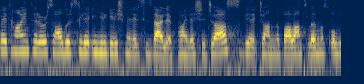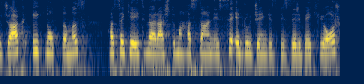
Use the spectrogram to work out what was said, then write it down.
Evet hain terör saldırısıyla ilgili gelişmeleri sizlerle paylaşacağız ve canlı bağlantılarımız olacak. İlk noktamız Haseki Eğitim ve Araştırma Hastanesi Ebru Cengiz bizleri bekliyor.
